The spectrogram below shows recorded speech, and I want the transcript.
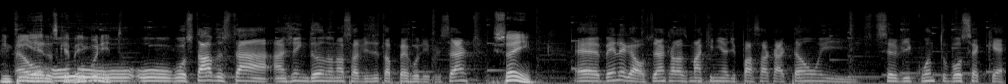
Em têm. Pinheiros, É, o, que é bem bonito. O, o Gustavo está agendando a nossa visita a Perro Libre, certo? Isso aí. É bem legal. Tem aquelas maquininhas de passar cartão e servir quanto você quer.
